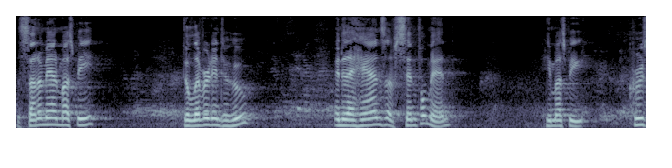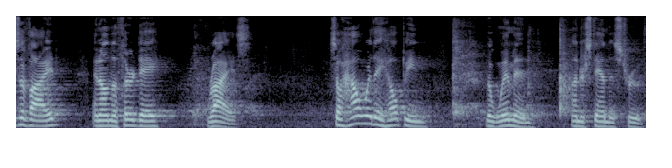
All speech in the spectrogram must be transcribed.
The Son of Man must be delivered into who? Into the hands of sinful men. He must be crucified and on the third day rise. So, how were they helping the women understand this truth?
